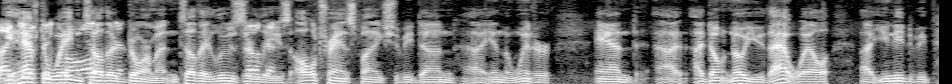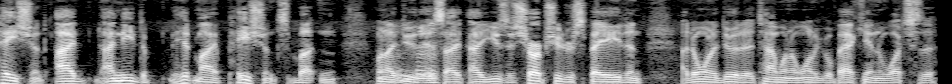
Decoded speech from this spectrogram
like you have to wait until they're and- dormant, until they lose their Okay. leaves. All transplanting should be done uh, in the winter, and I, I don't know you that well. Uh, you need to be patient. I I need to hit my patience button when I do Mm-hmm. this. I, I use a sharpshooter spade, and I don't want to do it at a time when I want to go back in and watch the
